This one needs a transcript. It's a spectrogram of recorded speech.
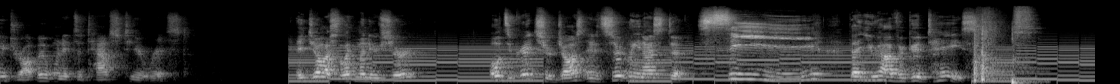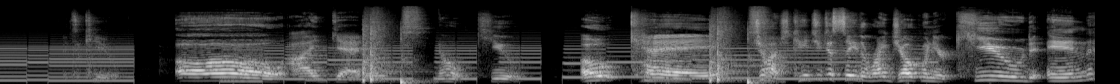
you drop it when it's attached to your wrist? Hey Josh, like my new shirt? Oh, it's a great shirt, Josh, and it's certainly nice to see that you have a good taste. It's a Q. Oh, I get it. No, Q. Okay. Josh, can't you just say the right joke when you're cued in?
